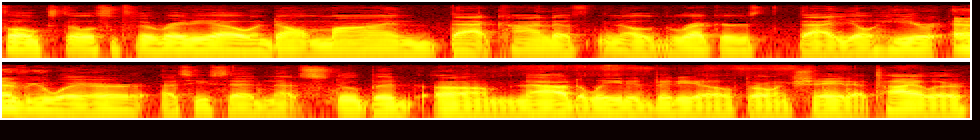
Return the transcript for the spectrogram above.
folks that listen to the radio and don't mind that kind of you know records that you'll hear everywhere, as he said in that stupid um, now deleted video throwing shade at Tyler.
